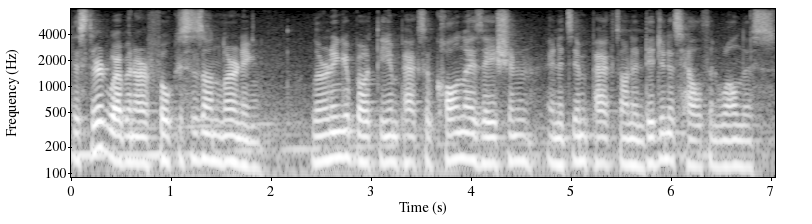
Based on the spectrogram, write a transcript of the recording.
This third webinar focuses on learning, learning about the impacts of colonization and its impacts on Indigenous health and wellness.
